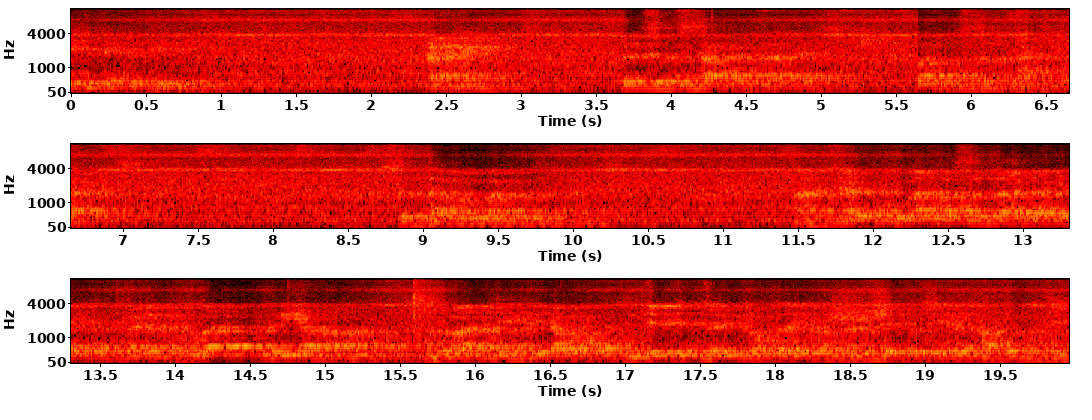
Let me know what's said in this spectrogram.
देखते थे तो संस्कार होता है परम श्रद्धा होता है શ્રદ્ધા ભગવાન જ્યારે ભગવાનમાં શ્રદ્ધા લાગે એટલે ભગવાન ક્રિયામાં ભગવાન જે ક્રિયાઓ જે જે ચરિત્રો કરે એનો સંશય પછી એને થતો નથી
